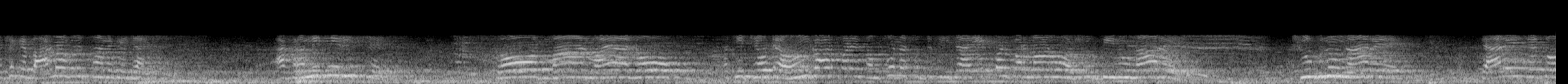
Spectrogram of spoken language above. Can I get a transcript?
એટલે કે બારમા વૃદ્ધ સ્થાનકે જાય છે. આ ક્રમિકની રીત છે. ક્રોધ, માન પછી છેવટે અહંકાર પણ એ સંપૂર્ણ શુદ્ધ થઈ જાય એક પણ પરમાણુ અશુદ્ધિનું ના રહે શુભનું ના રહે ત્યારે છે તો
